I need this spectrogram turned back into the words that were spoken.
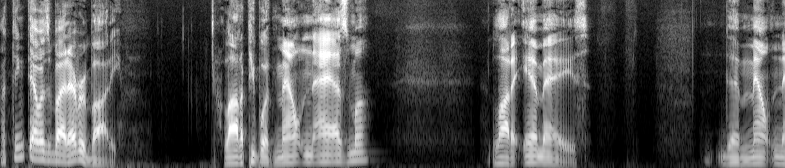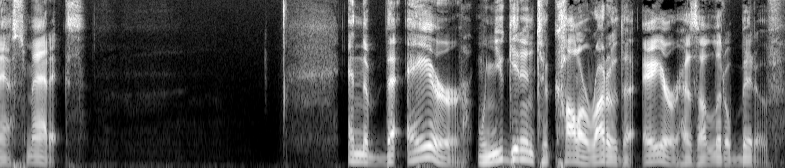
I think that was about everybody. A lot of people with mountain asthma, a lot of MAs, the mountain asthmatics. And the, the air, when you get into Colorado, the air has a little bit of,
